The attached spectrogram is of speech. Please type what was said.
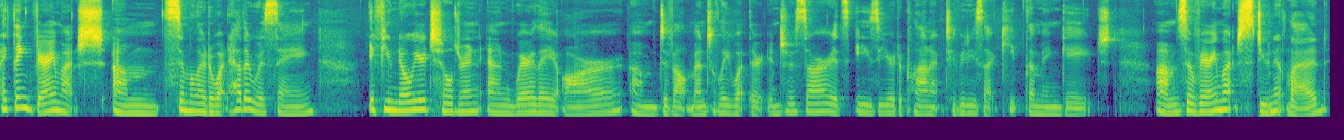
I think very much um, similar to what Heather was saying. If you know your children and where they are um, developmentally, what their interests are, it's easier to plan activities that keep them engaged. Um, so, very much student led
